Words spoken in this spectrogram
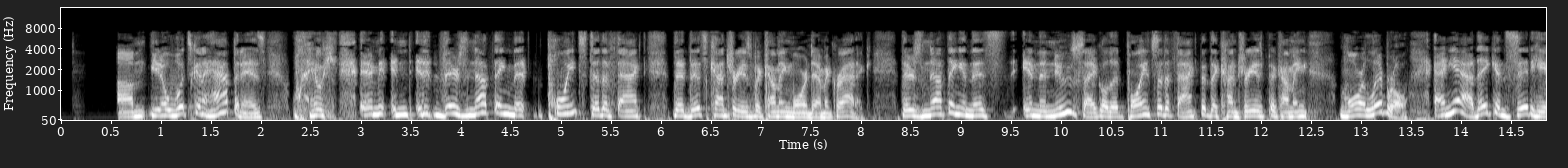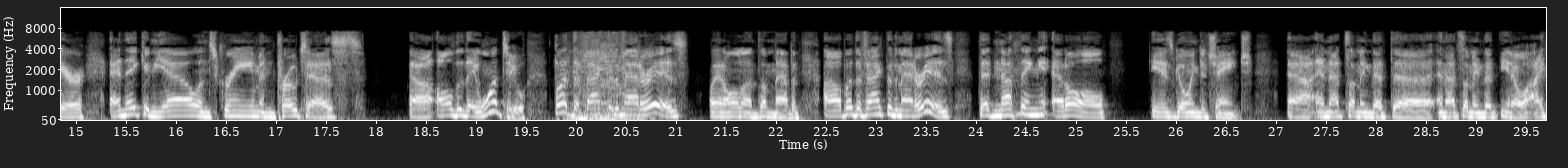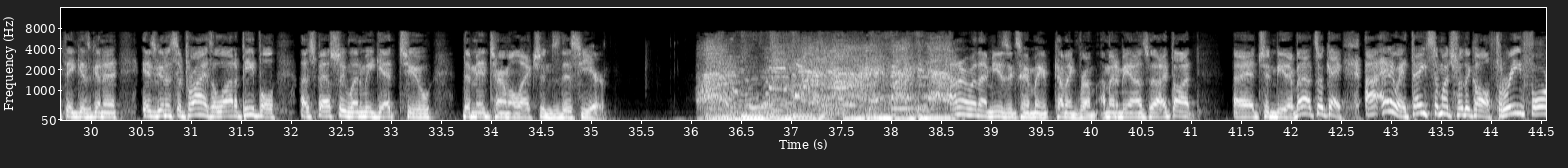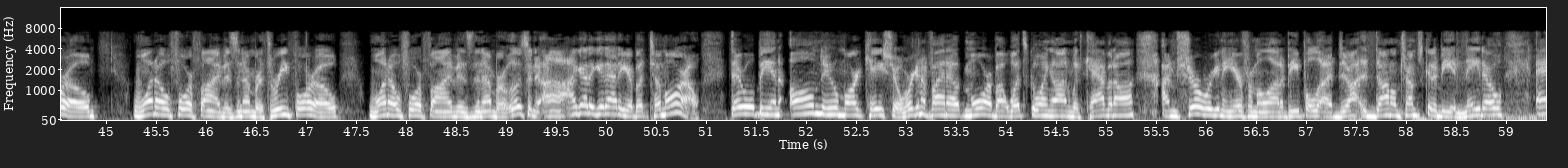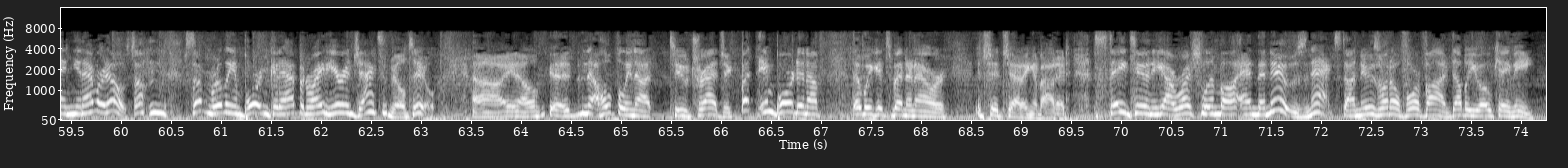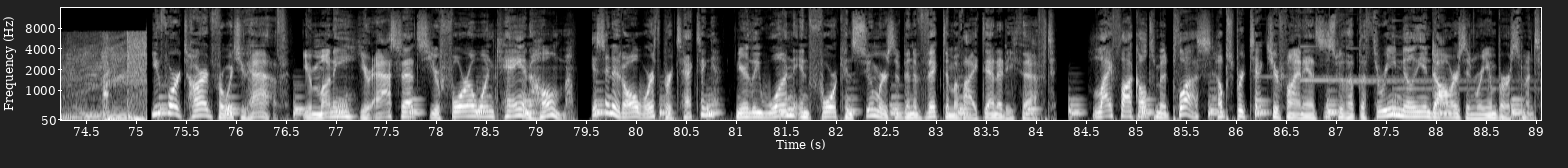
Um, you know, what's going to happen is, I mean, there's nothing that points to the fact that this country is becoming more democratic. There's nothing in this, in the news cycle that points to the fact that the country is becoming more liberal. And yeah, they can sit here and they can yell and scream and protest uh, all that they want to. But the fact of the matter is, wait, hold on, something happened. Uh, but the fact of the matter is that nothing at all is going to change. Uh, and that's something that, uh, and that's something that, you know, I think is gonna, is gonna surprise a lot of people, especially when we get to the midterm elections this year. I don't know where that music's coming, coming from. I'm gonna be honest with you. I thought, Uh, it shouldn't be there, but that's okay. Uh, anyway, thanks so much for the call. 340-1045 is the number. 340-1045 is the number. Listen, uh, I got to get out of here, but tomorrow there will be an all-new Kaye show. We're going to find out more about what's going on with Kavanaugh. I'm sure we're going to hear from a lot of people. Uh, Do- Donald Trump's going to be in NATO, and you never know. Something something really important could happen right here in Jacksonville too. Uh, you know, uh, hopefully not too tragic, but important enough that we could spend an hour chit-chatting about it. Stay tuned. You got Rush Limbaugh and the news next on News 1045 WOKV. You've worked hard for what you have your money, your assets, your 401k, and home. Isn't it all worth protecting? Nearly one in four consumers have been a victim of identity theft. Lifelock Ultimate Plus helps protect your finances with up to $3 million in reimbursement.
